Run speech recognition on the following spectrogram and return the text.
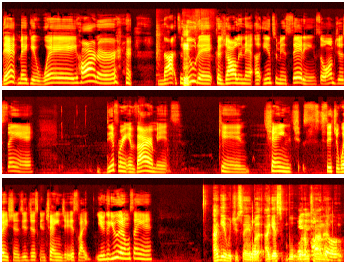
that make it way harder not to Mm. do that because y'all in that uh, intimate setting. So I'm just saying, different environments can change situations. It just can change it. It's like you you hear what I'm saying? I get what you're saying, Yeah. but I guess what And I'm trying also, to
